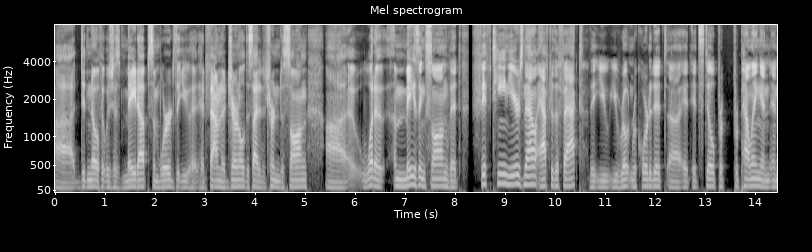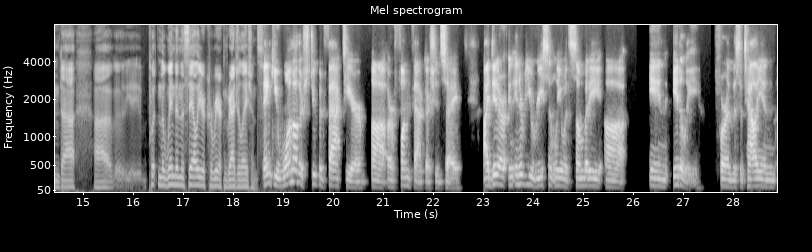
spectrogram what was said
Uh, didn't know if it was just made up some words that you had, had found in a journal, decided to turn into song. Uh, what a amazing song that 15 years now after the fact that you you wrote and recorded it. Uh, it it's still pro- propelling and and uh, uh, putting the wind in the sail of your career. Congratulations! Thank you. One other stupid fact here, or fun fact, I should say. I did a, an interview recently with somebody uh, in Italy for this Italian.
